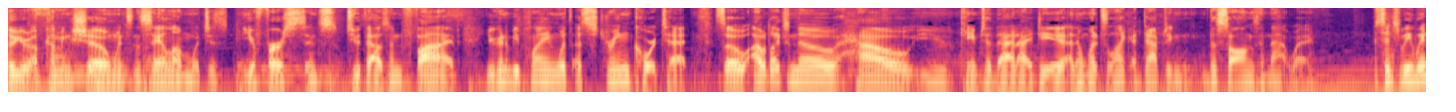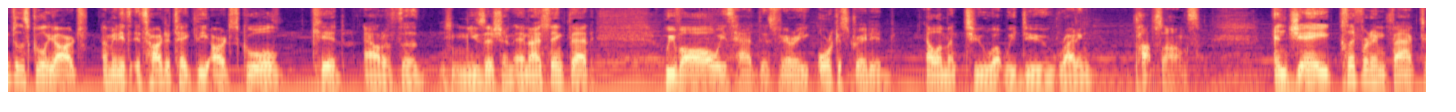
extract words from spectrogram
So, your upcoming show, Winston-Salem, which is your first since 2005, you're going to be playing with a string quartet. So, I would like to know how you came to that idea and then what it's like adapting the songs in that way. Since we went to the School of Arts, I mean, it's hard to take the art school kid out of the musician. And I think that we've always had this very orchestrated element to what we do, writing pop songs. And Jay Clifford, in fact,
